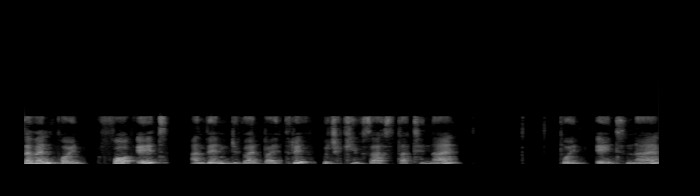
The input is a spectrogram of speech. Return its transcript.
7.48 4, 8 and then divide by 3 which gives us 39.89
